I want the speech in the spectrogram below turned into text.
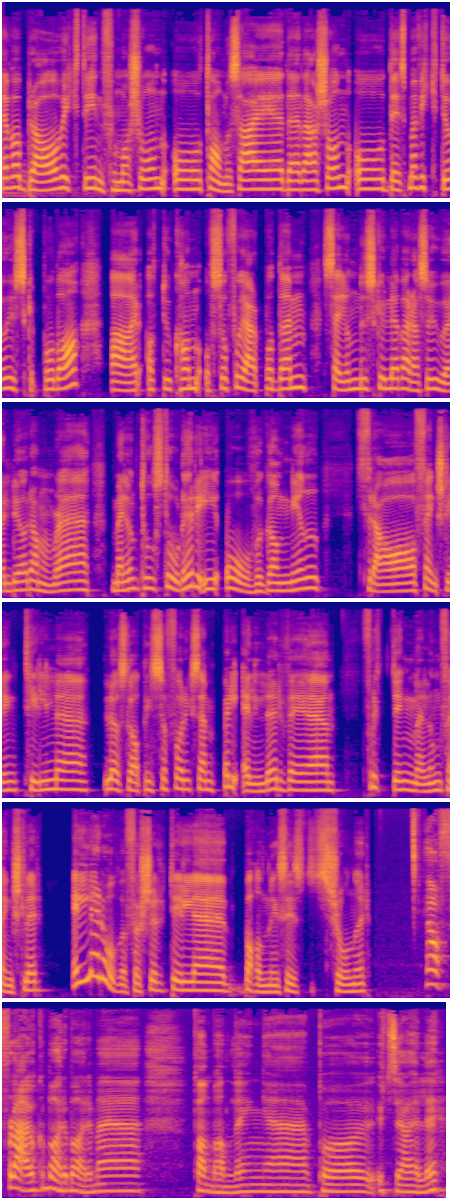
Det var bra og viktig informasjon å ta med seg det der sånn, og det som er viktig å huske på da, er at du kan også få hjelp av dem selv om du skulle være så uheldig å ramle mellom to stoler i overgangen fra fengsling til eh, løslatelse for eksempel, eller ved flytting mellom fengsler, eller overførsel til eh, behandlingsinstitusjoner. Ja, for det er jo ikke bare bare med tannbehandling eh, på utsida heller.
